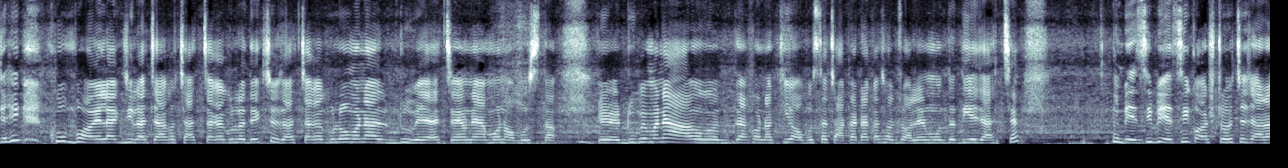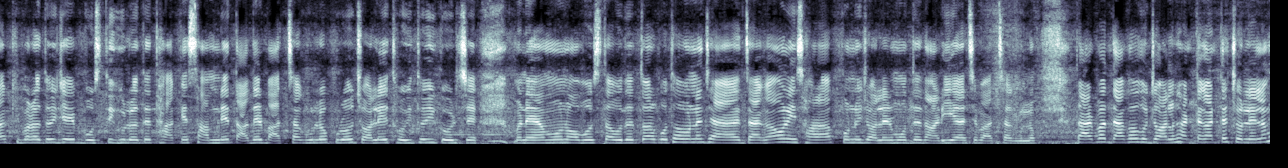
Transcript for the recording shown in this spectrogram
যাই, খুব ভয় লাগছিল। আর চাকা, চার চাকাগুলো দেখছ? চার চাকাগুলো মানে ডুবে যাচ্ছে মানে এমন অবস্থা। ডুবে মানে দেখো না কি অবস্থা, চাকা টাকা সব জলের মধ্যে দিয়ে যাচ্ছে। বেশি বেশি কষ্ট হচ্ছে। যারা কী বলতো, ওই যে বস্তিগুলোতে থাকে সামনে, তাদের বাচ্চাগুলো পুরো জলে থই থই করছে। মানে এমন অবস্থা, ওদের তো আর কোথাও মানে জায়গাও নেই সারাক্ষণ জলের মধ্যে দাঁড়িয়ে আছে বাচ্চাগুলো। তারপর দেখো, জল ঘাটতে ঘাটতে চলে এলাম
